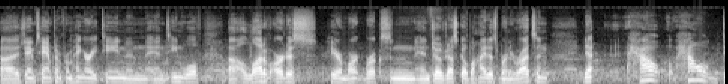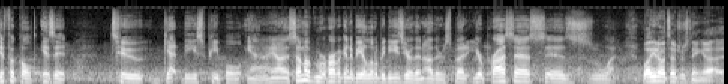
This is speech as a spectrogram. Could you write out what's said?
uh, James Hampton from Hangar 18 and, and Teen Wolf. Uh, a lot of artists here, Mark Brooks and, and Joe Jusko behind us, Bernie Wrightson. Now, how, how difficult is it to get these people in? I know some of them are probably going to be a little bit easier than others, but your process is what? Well, you know, it's interesting. Uh,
